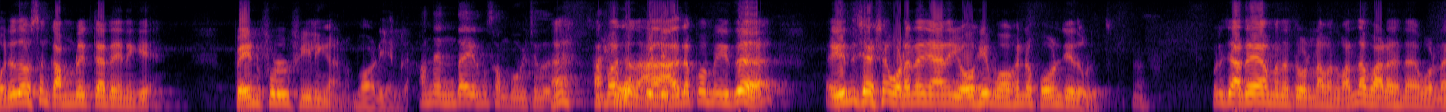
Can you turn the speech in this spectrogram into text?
ഒരു ദിവസം കംപ്ലീറ്റ് ആയിട്ട് എനിക്ക് പെയിൻഫുൾ ഫീലിംഗ് ആണ് ബോഡിയെല്ലാം. അന്ന് എന്തായിരുന്നു സംഭവിച്ചത്? സംഭവിച്ചത് അതിലപ്പം ഇത് ഇതിന് ശേഷം ഉടനെ ഞാൻ യോഗി മോഹനെ ഫോൺ ചെയ്ത് വിളിച്ചു. വിളിച്ച് അദ്ദേഹം വന്നിട്ട് ഉടനെ വന്നു വന്ന പാടെ ഉടനെ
